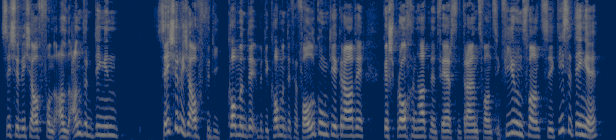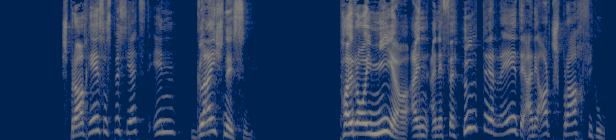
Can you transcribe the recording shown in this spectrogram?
sicherlich auch von allen anderen Dingen, sicherlich auch für die kommende, über die kommende Verfolgung, die er gerade gesprochen hat, in den Versen 23, 24. Diese Dinge sprach Jesus bis jetzt in Gleichnissen. Pairoimia, ein, eine verhüllte Rede, eine Art Sprachfigur.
